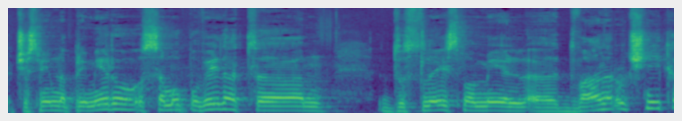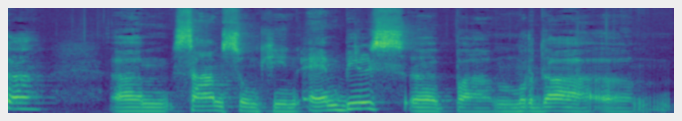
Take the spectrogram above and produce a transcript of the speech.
Če smem na primeru samo povedati, um, doslej smo imeli uh, dva naročnika, um, Samsung in Ambils, uh, pa morda, um,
